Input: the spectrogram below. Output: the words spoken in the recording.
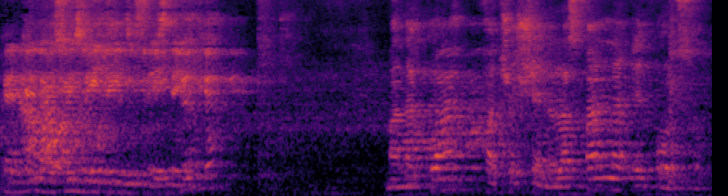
okay, now I simulate the mistake. Ma da qua faccio scendere la spalla e il polso.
